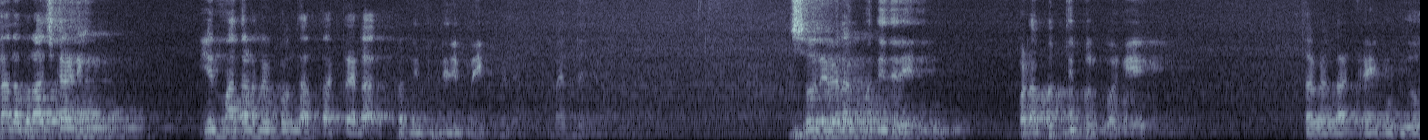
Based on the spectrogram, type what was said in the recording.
ನಾನೊಬ್ಬ ರಾಜಕಾರಣಿ. ಏನ್ ಮಾತಾಡಬೇಕು ಅಂತ ಅರ್ಥ ಆಗ್ತಾ ಇಲ್ಲ. ಬಂದು ನಿಂತ್ಬಿಟ್ಟಿದ್ದೀನಿ ಮೈಕ್ ಮೇಲೆ. ಬಂದೆ. ಸೊ ನೀವೆಲ್ಲ ಕೂತಿದ್ದೀರಿ. ಬಹಳ ಭಕ್ತಿಪೂರ್ವಕವಾಗಿ ತಾವೆಲ್ಲ ಕೈ ಮುಗಿದು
